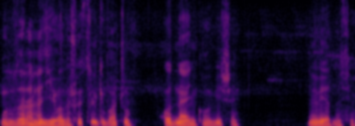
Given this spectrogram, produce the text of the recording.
Буду зараз глядів, але щось тільки бачу одненького, більше не виднося.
